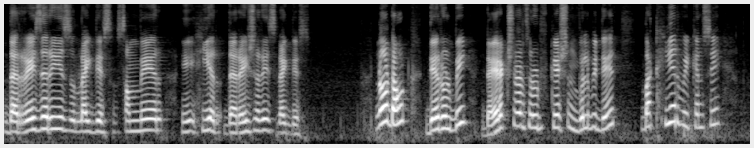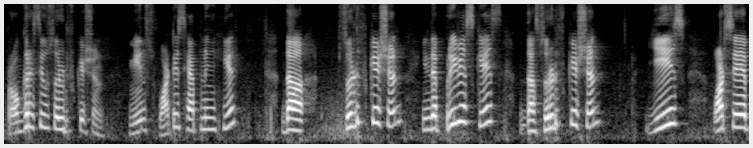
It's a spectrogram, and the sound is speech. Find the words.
the riser is like this somewhere here the riser is like this. No doubt there will be directional solidification will be there, but here we can see progressive solidification means what is happening here the solidification in the previous case the solidification is what say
